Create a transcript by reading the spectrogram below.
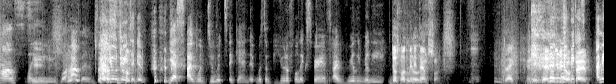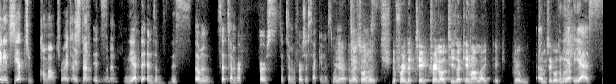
and see what happens. But you do it again. Yes, I would do it again. It was a beautiful experience. I really, really just not kudos. anytime soon. Like, you know, let's No, give no, it no, some because time. I mean, it's yet to come out, right? It's, Assistant it's yeah, at the end of this um September first, September first or second is when. Yeah, because I saw the yes. the first the tape trailer or teaser came out like uh, two weeks ago. or Something Yeah, like that. yes.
